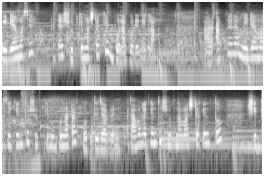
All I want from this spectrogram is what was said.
মিডিয়াম আছে শুটকি মাছটাকে বোনা করে নিলাম। আর আপনারা মিডিয়াম মাছে কিন্তু শুটকি বোনাটা করতে যাবেন। তাহলে কিন্তু শুকনা মাছটা কিন্তু সিদ্ধ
